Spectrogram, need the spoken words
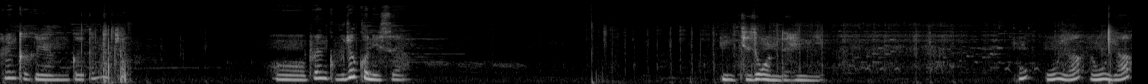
프랭크 그냥 거의 끝났죠? 어, 프랭크 무조건 있어요. 음, 죄송합니다, 형님. 어? 오야? 오야?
